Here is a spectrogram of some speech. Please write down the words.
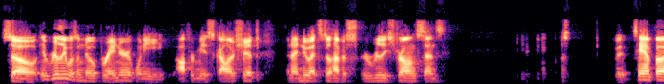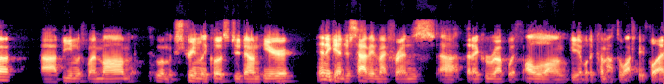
So it really was a no-brainer when he offered me a scholarship, and I knew I'd still have a, a really strong sense with Tampa, uh, being with my mom, who I'm extremely close to down here, and again, just having my friends uh, that I grew up with all along be able to come out to watch me play.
